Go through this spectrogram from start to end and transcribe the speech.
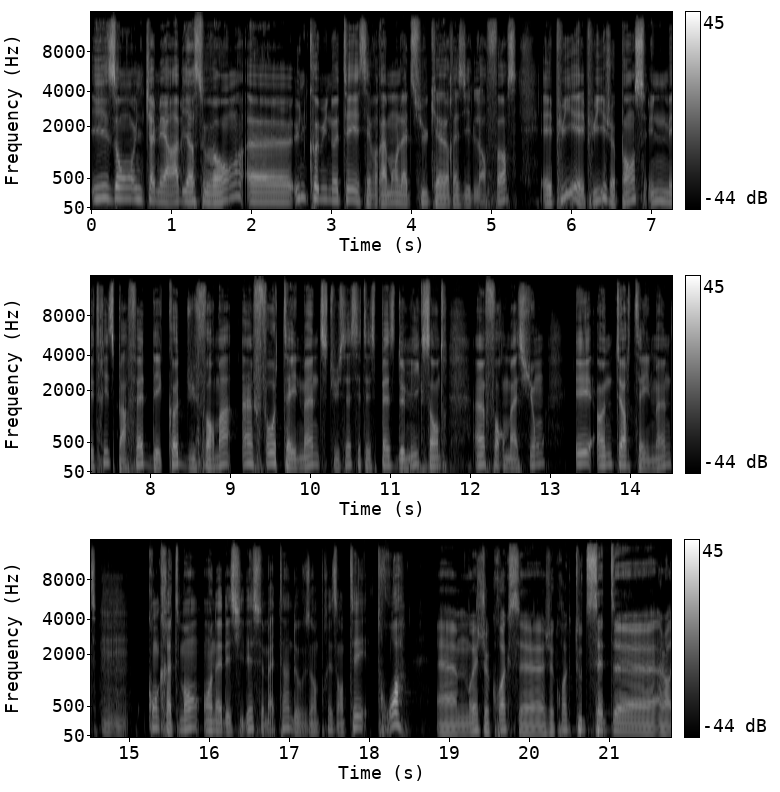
Ils ont une caméra bien souvent, euh, une communauté, et c'est vraiment là-dessus que réside leur force. Et puis, et puis, je pense, une maîtrise parfaite des codes du format infotainment. Tu sais, cette espèce de mix entre information et entertainment. Mm, Concrètement, on a décidé ce matin de vous en présenter trois. Euh, ouais, je crois que je crois que toute cette euh, alors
